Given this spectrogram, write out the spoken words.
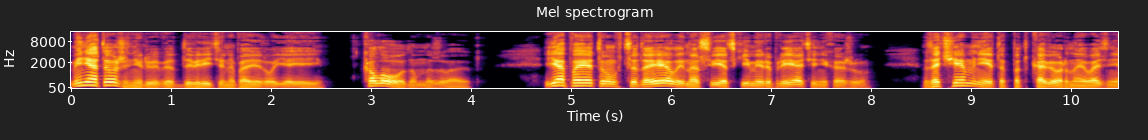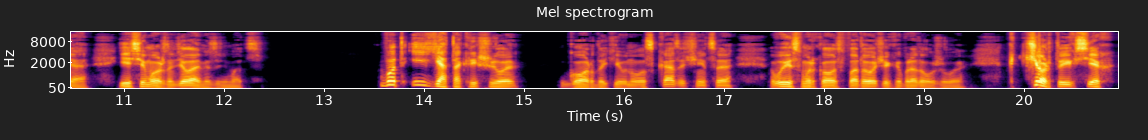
Меня тоже не любят, доверительно поведал я ей. Клоуном называют. Я поэтому в ЦДЛ и на светские мероприятия не хожу. Зачем мне эта подковерная возня, если можно делами заниматься? Вот и я так решила, Гордо кивнула сказочница, высморкалась в платочек и продолжила. — К черту их всех!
